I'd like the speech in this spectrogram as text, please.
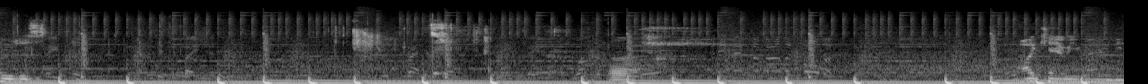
Oh, it is. Why can't we win a game?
